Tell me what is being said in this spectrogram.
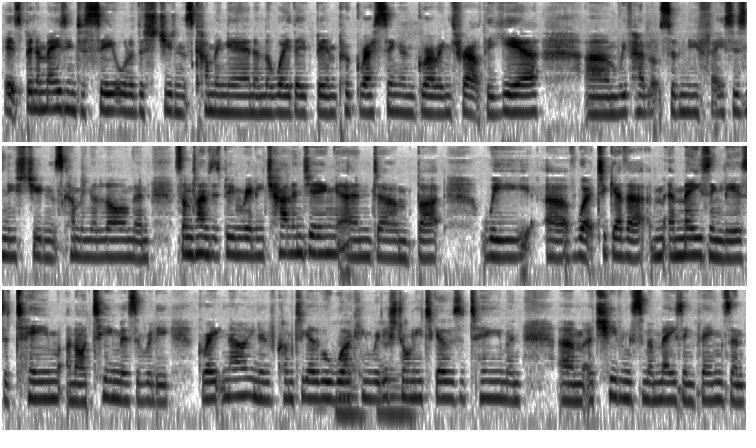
it's been amazing to see all of the students coming in and the way they've been progressing and growing throughout the year. Um, we've had lots of new faces, new students coming along, and sometimes it's been really challenging. And um, but we uh, have worked together amazingly as a team, and our team is really great now. You know, we've come together. We're working really yeah, yeah. strongly together as a team and um, achieving some amazing things. And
